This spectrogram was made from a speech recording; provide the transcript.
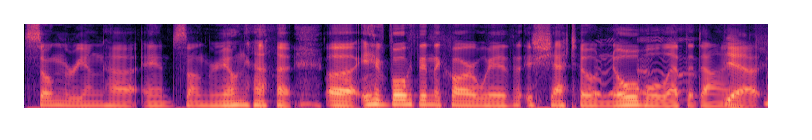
Song Ryung Ha and Song Ryung Ha, uh, both in the car with Chateau Noble at the time. Yeah.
